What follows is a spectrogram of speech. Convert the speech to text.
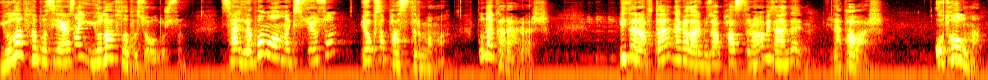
Yulaf lapası yersen yulaf lapası olursun. Sen lapa mı olmak istiyorsun yoksa pastırma mı? Buna karar ver. Bir tarafta ne kadar güzel pastırma bir tane de lapa var. Ot olma.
